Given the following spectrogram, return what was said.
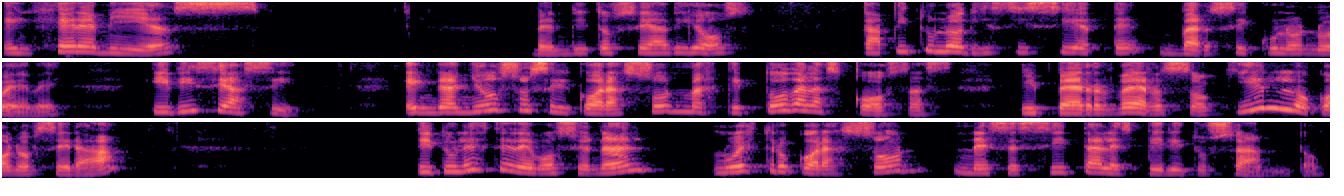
en Jeremías. Bendito sea Dios, capítulo 17, versículo 9. Y dice así, engañoso es el corazón más que todas las cosas y perverso, ¿quién lo conocerá? Titulé este devocional, Nuestro corazón necesita al Espíritu Santo.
